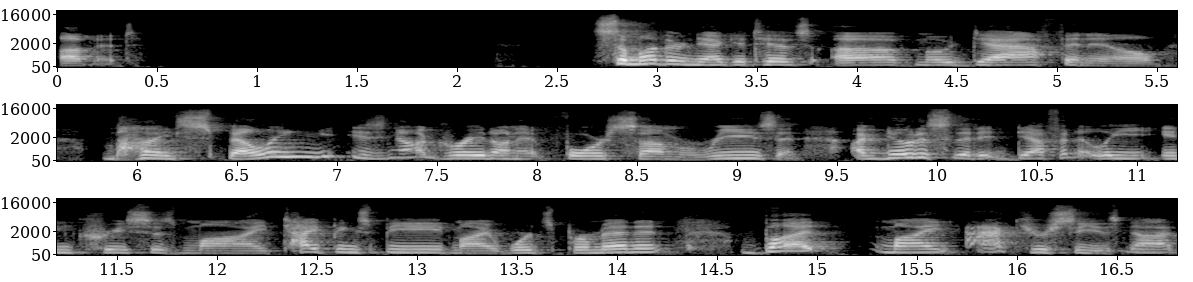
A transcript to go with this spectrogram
of it. Some other negatives of modafinil. My spelling is not great on it for some reason. I've noticed that it definitely increases my typing speed, my words per minute, but my accuracy is not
